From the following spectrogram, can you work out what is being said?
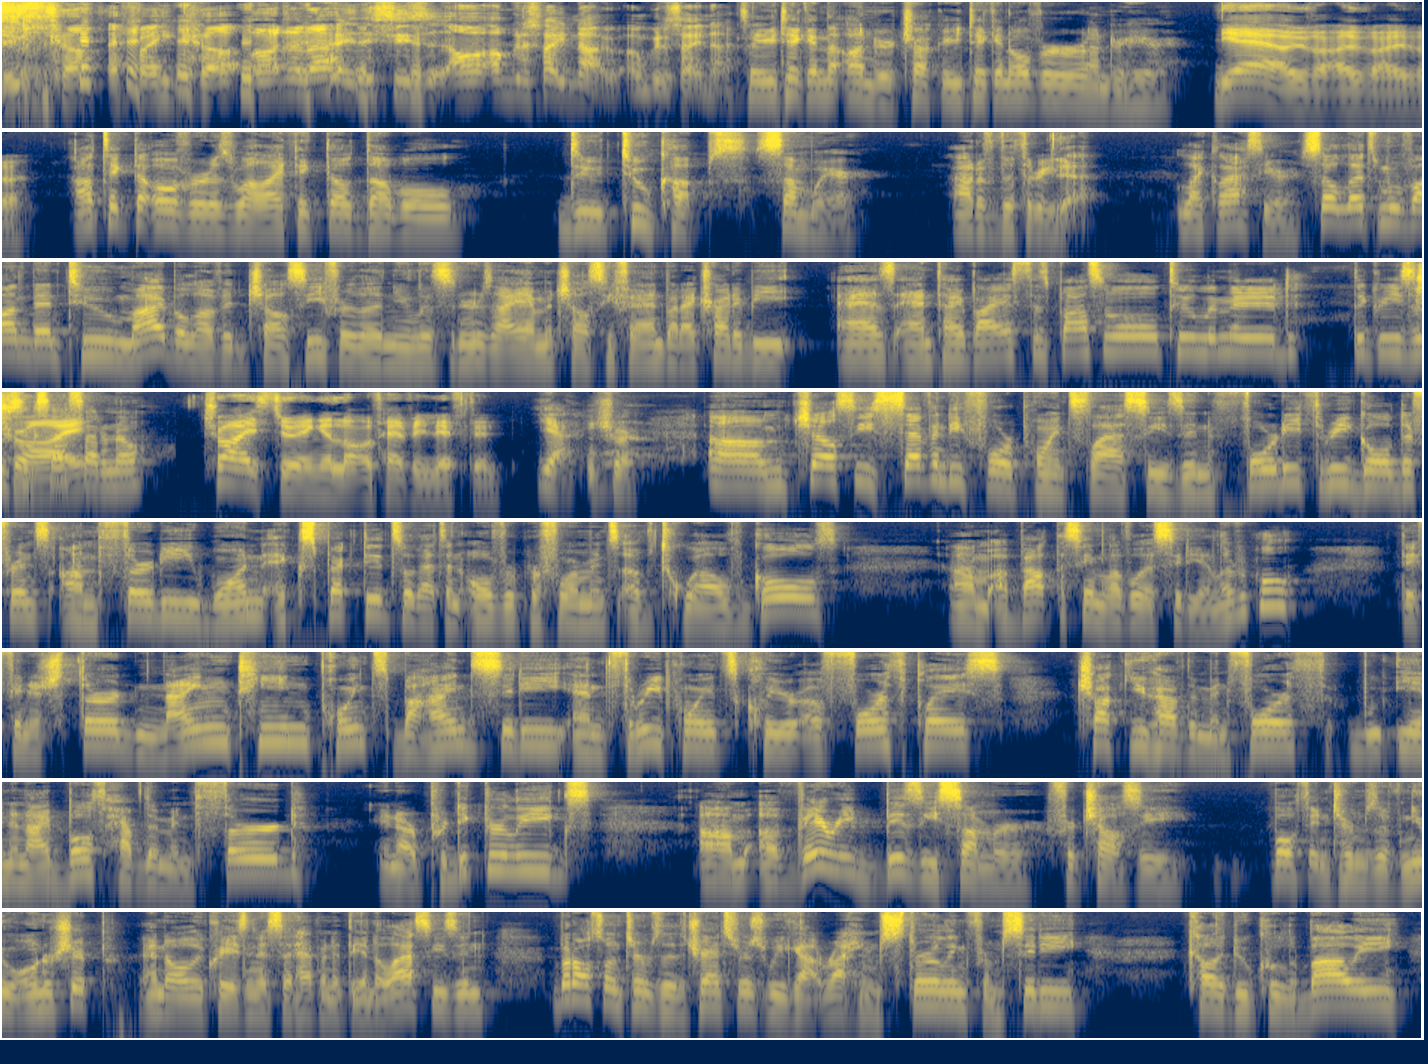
League Cup, FA Cup, I don't know. This is. I- I'm going to say no. I'm going to say no. so you're taking the under, Chuck? Are you taking over or under here? Yeah, over, over, over. I'll take the over as well. I think they'll double, do two cups somewhere out of the three. Yeah. Like last year. So let's move on then to my beloved Chelsea. For the new listeners, I am a Chelsea fan, but I try to be as anti-biased as possible to limited degrees of Try. success. I don't know. tries doing a lot of heavy lifting. Yeah, sure. Um, Chelsea, 74 points last season, 43 goal difference on 31 expected, so that's an overperformance of 12 goals, um, about the same level as City and Liverpool. They finished third, 19 points behind City, and three points clear of fourth place. Chuck, you have them in fourth. Ian and I both have them in third in our predictor leagues. Um, a very busy summer for Chelsea, both in terms of new ownership and all the craziness that happened at the end of last season, but also in terms of the transfers. We got Raheem Sterling from City, Kalidou Koulibaly,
